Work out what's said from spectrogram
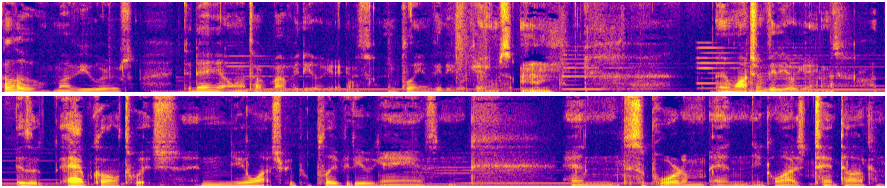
Hello, my viewers. Today I want to talk about video games and playing video games and watching video games. Is an app called Twitch, and you watch people play video games and, and support them, and you can watch TikTok and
